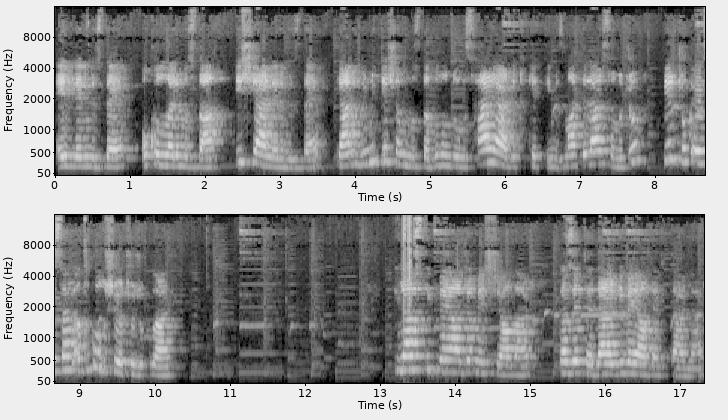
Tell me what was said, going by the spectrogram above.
Evlerimizde, okullarımızda, iş yerlerimizde, yani günlük yaşamımızda bulunduğumuz her yerde tükettiğimiz maddeler sonucu birçok evsel atık oluşuyor çocuklar. Plastik veya cam eşyalar, gazete, dergi veya defterler,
